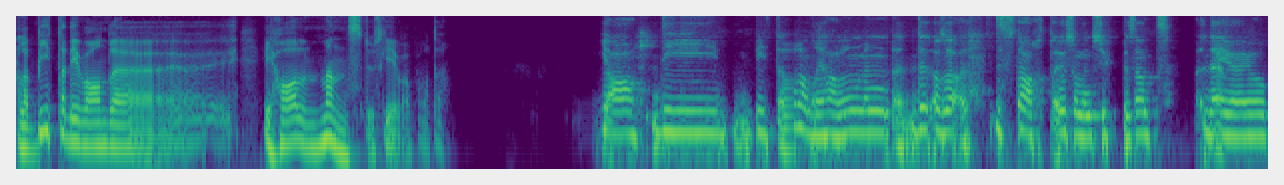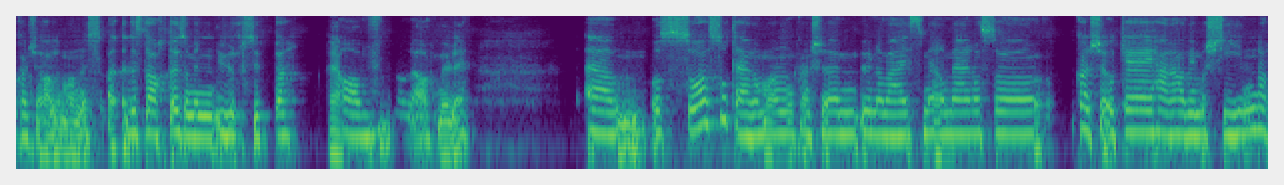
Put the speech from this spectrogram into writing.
eller biter de hverandre i halen mens du skriver, på en måte? Ja, de biter hverandre i halen, men det, altså, det starter jo som en suppe, sant. Det ja. gjør jo kanskje alle manus. Det starter jo som en ursuppe ja. av alt mulig. Um, og så sorterer man kanskje underveis mer og mer, og så kanskje Ok, her har vi maskinen, da.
